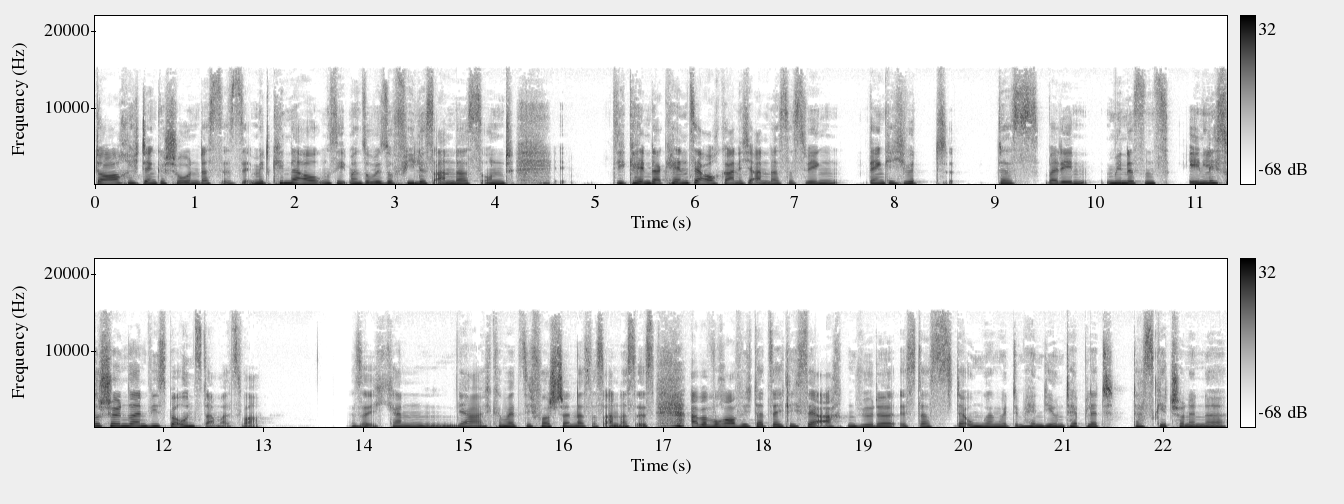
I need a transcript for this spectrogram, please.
doch, ich denke schon, dass es, mit Kinderaugen sieht man sowieso vieles anders und die Kinder kennen es ja auch gar nicht anders. Deswegen denke ich, wird das bei denen mindestens ähnlich so schön sein, wie es bei uns damals war. Also ich kann, ja, ich kann mir jetzt nicht vorstellen, dass das anders ist. Aber worauf ich tatsächlich sehr achten würde, ist, dass der Umgang mit dem Handy und Tablet, das geht schon in eine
